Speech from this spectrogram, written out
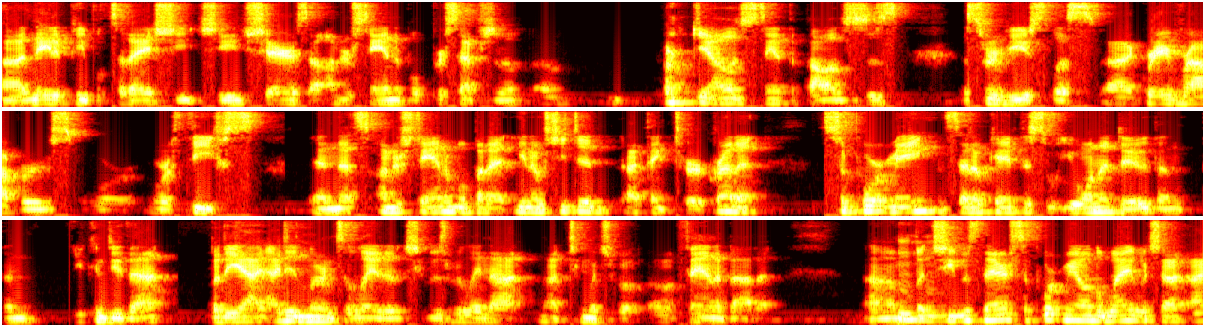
uh, Native people today, she she shares an understandable perception of, of archaeologists, and anthropologists as, sort of useless uh, grave robbers or, or thieves. And that's understandable. But, I, you know, she did, I think, to her credit, support me and said, okay, if this is what you want to do, then, then you can do that. But yeah, I, I didn't learn until later that she was really not, not too much of a, of a fan about it. Um, mm-hmm. But she was there, support me all the way, which I, I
